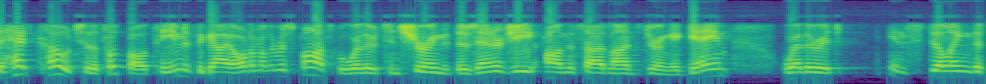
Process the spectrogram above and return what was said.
the head coach of the football team is the guy ultimately responsible, whether it's ensuring that there's energy on the sidelines during a game, whether it's instilling the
